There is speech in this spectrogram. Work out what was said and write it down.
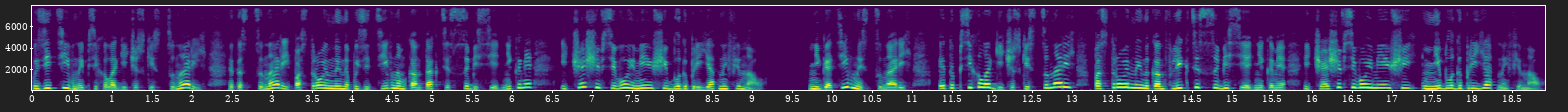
Позитивный психологический сценарий – это сценарий, построенный на позитивном контакте с собеседниками и чаще всего имеющий благоприятный финал. Негативный сценарий – это психологический сценарий, построенный на конфликте с собеседниками и чаще всего имеющий неблагоприятный финал.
